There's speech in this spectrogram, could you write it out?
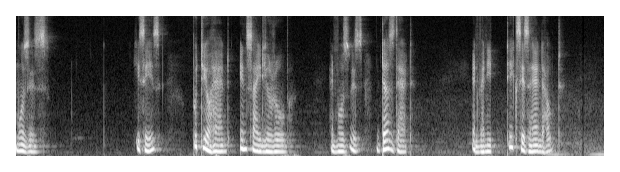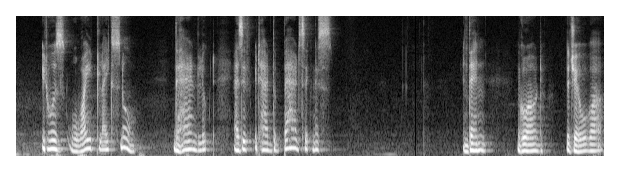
Moses. He says, Put your hand inside your robe. And Moses does that. And when he takes his hand out, it was white like snow. The hand looked as if it had the bad sickness. And then God, the Jehovah,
